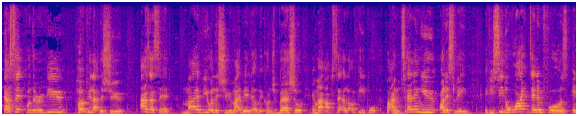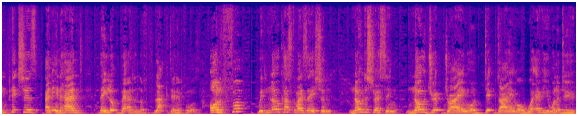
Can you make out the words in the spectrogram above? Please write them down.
That's it for the review. Hope you like the shoe. As I said, my view on this shoe might be a little bit controversial. It might upset a lot of people, but I'm telling you honestly, if you see the white denim 4s in pictures and in hand, they look better than the black denim 4s. On foot, with no customization, no distressing, no drip drying or dip dyeing or whatever you want to do,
